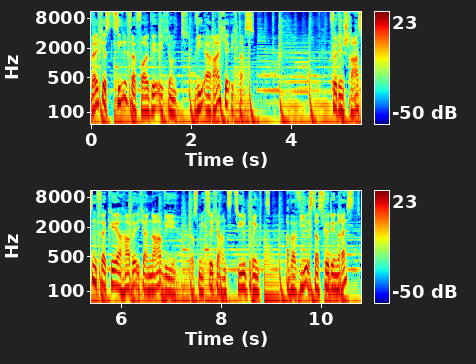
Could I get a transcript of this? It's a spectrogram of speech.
Welches Ziel verfolge ich und wie erreiche ich das? Für den Straßenverkehr habe ich ein Navi, das mich sicher ans Ziel bringt. Aber wie ist das für den Rest?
